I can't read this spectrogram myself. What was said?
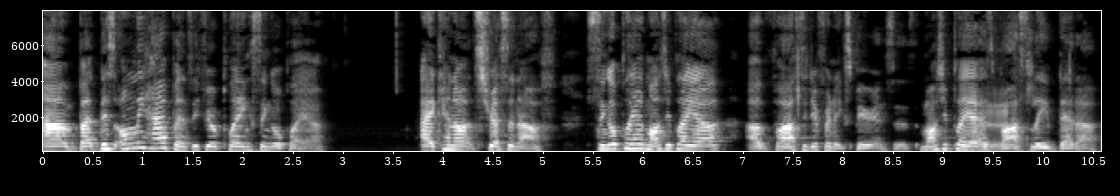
Um, but this only happens if you're playing single player. I cannot stress enough. Single player, multiplayer are vastly different experiences. Multiplayer is vastly better.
